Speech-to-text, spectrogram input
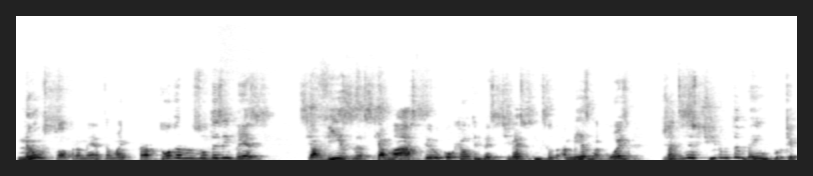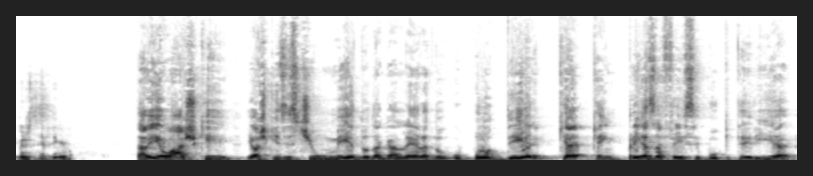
não só para a Meta, mas para todas as outras empresas. Se a Visa, se a Master ou qualquer outra empresa estivesse pensando a mesma coisa, já desistiram também, porque perceberam. Não, e eu acho que eu acho que existia um medo da galera do o poder que a, que a empresa Facebook teria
